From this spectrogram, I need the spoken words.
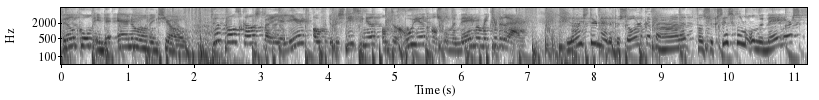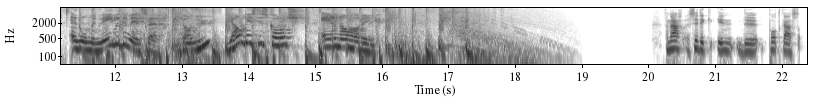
Welkom in de Erno Hamming Show. De podcast waarin je leert over de beslissingen om te groeien als ondernemer met je bedrijf. Luister naar de persoonlijke verhalen van succesvolle ondernemers en ondernemende mensen. Dan nu, jouw business coach, Erno Hamming. Vandaag zit ik in de podcast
